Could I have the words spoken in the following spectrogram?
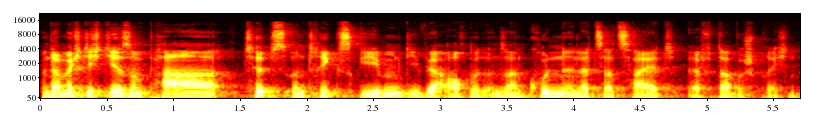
Und da möchte ich dir so ein paar Tipps und Tricks geben, die wir auch mit unseren Kunden in letzter Zeit öfter besprechen.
